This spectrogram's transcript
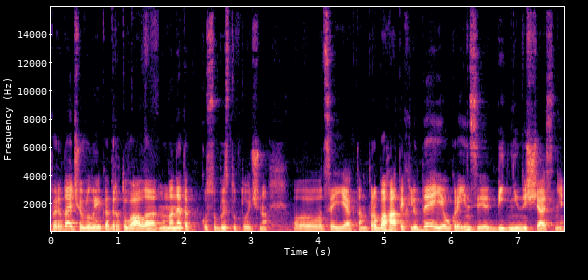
передачу вели, яка дратувала, ну мене так особисто точно. Оце як там про багатих людей, а українці бідні, нещасні.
